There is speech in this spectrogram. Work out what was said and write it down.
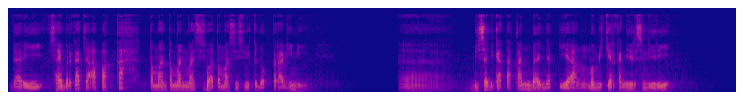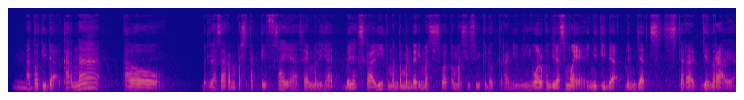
dari saya berkaca apakah teman-teman mahasiswa atau mahasiswi kedokteran ini eh, bisa dikatakan banyak yang memikirkan diri sendiri atau tidak? Karena kalau berdasarkan perspektif saya saya melihat banyak sekali teman-teman dari mahasiswa atau mahasiswi kedokteran ini walaupun tidak semua ya ini tidak menjudge secara general ya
